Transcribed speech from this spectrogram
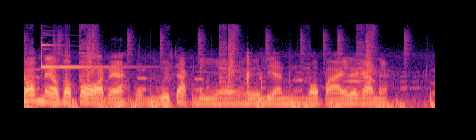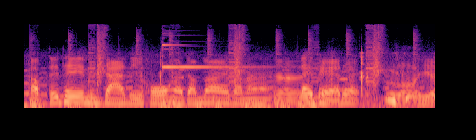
ชอบแนวสปอร์ตเนี่ยผมรู้จักดีเคยเรียนมปลายด้วยกันเนี่ยขับเท่ๆนินจาตีโค้งอะจำได้ตอนนั้นอะเออไล่แผลด้วย รอเฮีย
